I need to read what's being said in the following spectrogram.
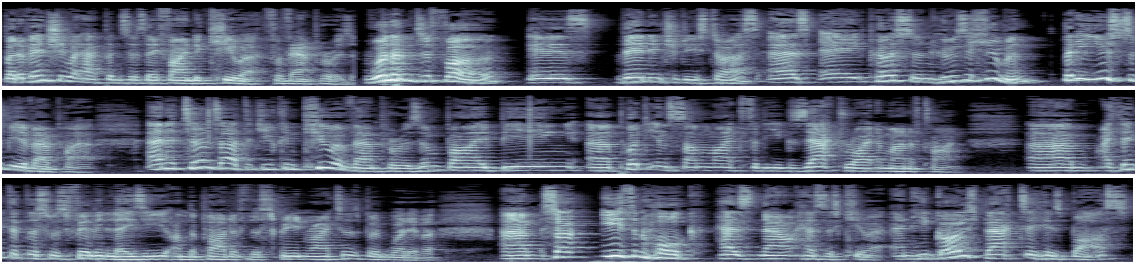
but eventually what happens is they find a cure for vampirism. Willem Dafoe is then introduced to us as a person who's a human, but he used to be a vampire. And it turns out that you can cure vampirism by being uh, put in sunlight for the exact right amount of time. Um, I think that this was fairly lazy on the part of the screenwriters, but whatever. Um, so Ethan Hawke has now has this cure, and he goes back to his boss,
